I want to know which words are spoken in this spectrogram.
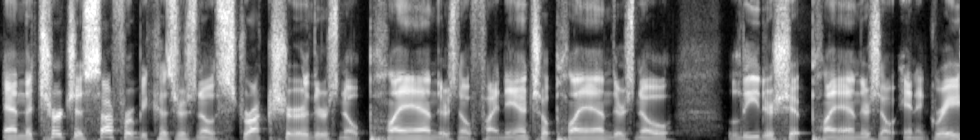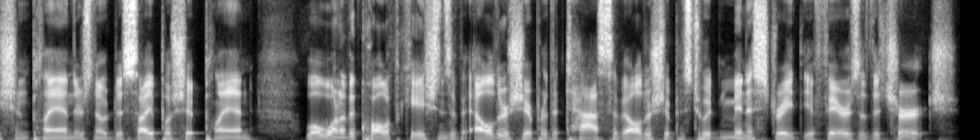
And the churches suffer because there's no structure, there's no plan, there's no financial plan, there's no leadership plan, there's no integration plan, there's no discipleship plan. Well, one of the qualifications of eldership or the tasks of eldership is to administrate the affairs of the church.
